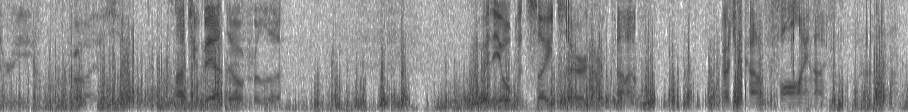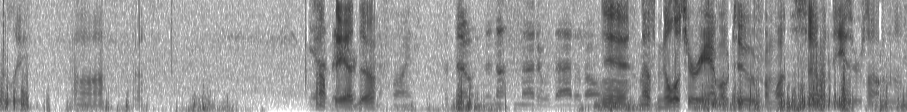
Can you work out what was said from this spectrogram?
three, four, five. So it's not too bad though for the, the way the open sights are. They're kind of, they're actually kind of fine. I, I don't really, I don't know. But, yeah, not bad, though. Fine. But there's nothing matter with that at all. yeah, and that's military ammo too, from what the 70s or something.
